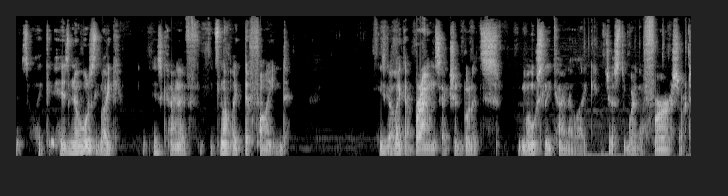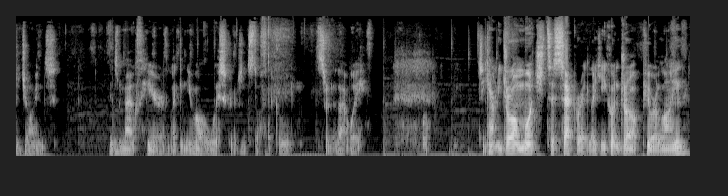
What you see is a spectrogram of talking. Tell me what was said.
It's like his nose, like, is kind of, it's not like defined. He's got like a brown section, but it's mostly kind of like just where the fur sort of joins his mouth here. Like, and you've all whiskers and stuff that go sort of that way. So you can't really draw much to separate. Like you couldn't draw a pure line.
